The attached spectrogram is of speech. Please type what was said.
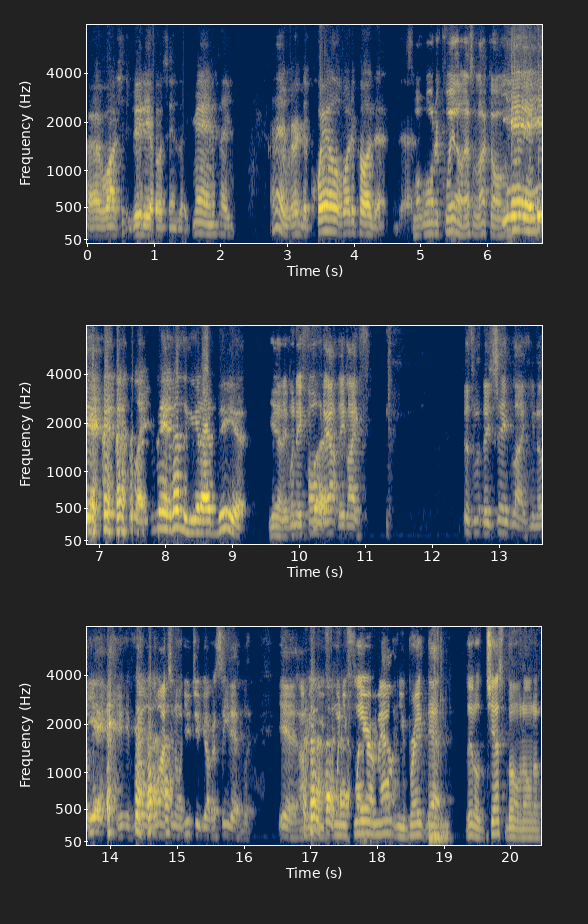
I watched his videos and like, man, it's like I never heard the quail. What do you call that? Saltwater quail. That's what I call them. yeah, yeah. like, man, that's a good idea. Yeah, they, when they fold But- out, they like that's what they shape like. You know, Yeah. if are watching on YouTube, y'all can see that. But yeah, I mean, when you flare them out and you break that little chest bone on them,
